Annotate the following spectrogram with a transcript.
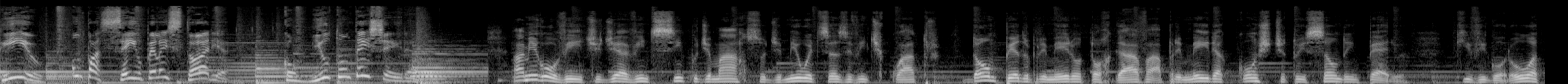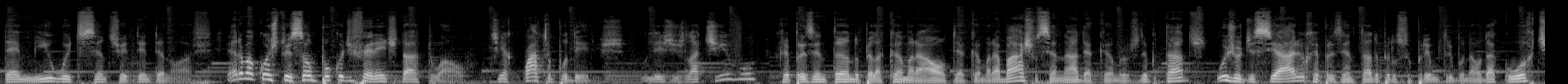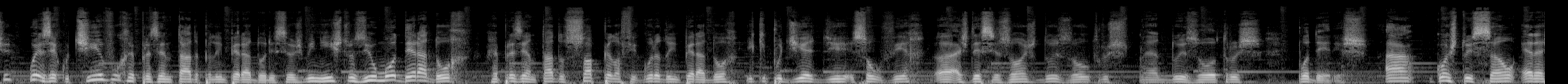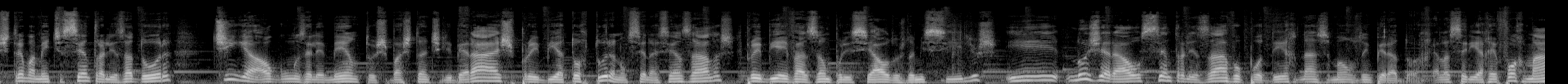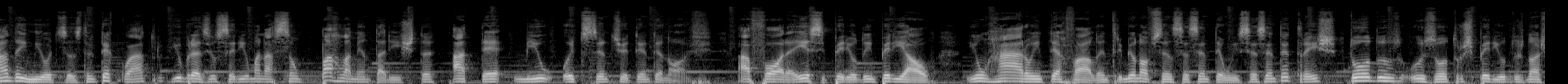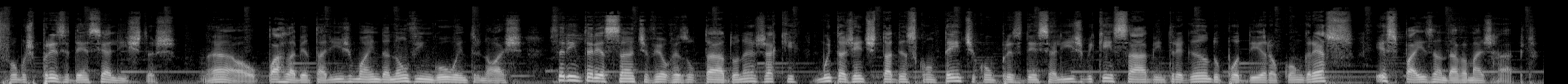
Rio, um passeio pela história, com Milton Teixeira. Amigo ouvinte, dia 25 de março de 1824, Dom Pedro I otorgava a primeira Constituição do Império, que vigorou até 1889. Era uma Constituição um pouco diferente da atual. Tinha quatro poderes: o legislativo, representando pela Câmara Alta e a Câmara Baixa, o Senado e a Câmara dos Deputados, o judiciário, representado pelo Supremo Tribunal da Corte, o executivo, representado pelo imperador e seus ministros, e o moderador, representado só pela figura do imperador e que podia dissolver uh, as decisões dos outros, uh, dos outros poderes. A Constituição era extremamente centralizadora, tinha alguns elementos bastante liberais, proibia a tortura, não ser nas senzalas, proibia a invasão policial dos domicílios e, no geral, centralizava o poder nas mãos do imperador. Ela seria reformada em 1834 e o Brasil seria uma nação parlamentarista até 1889 afora esse período imperial e um raro intervalo entre 1961 e 63, todos os outros períodos nós fomos presidencialistas. Né? O parlamentarismo ainda não vingou entre nós. Seria interessante ver o resultado, né? já que muita gente está descontente com o presidencialismo e, quem sabe, entregando o poder ao Congresso, esse país andava mais rápido.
